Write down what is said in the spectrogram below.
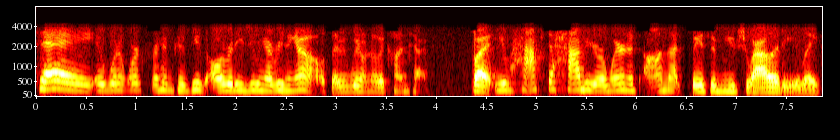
say it wouldn't work for him because he's already doing everything else i mean we don't know the context but you have to have your awareness on that space of mutuality. Like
